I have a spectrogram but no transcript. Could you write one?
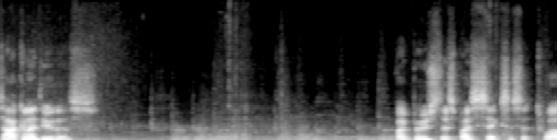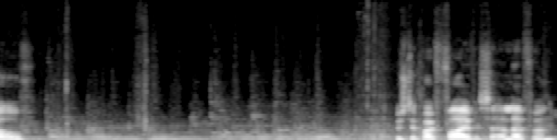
So how can I do this? If I boost this by 6, it's at 12. Boost it by 5, it's at 11.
